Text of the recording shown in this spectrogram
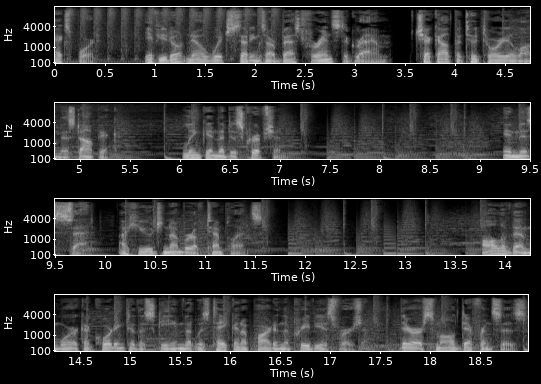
Export. If you don't know which settings are best for Instagram, check out the tutorial on this topic. Link in the description. In this set, a huge number of templates. All of them work according to the scheme that was taken apart in the previous version, there are small differences.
